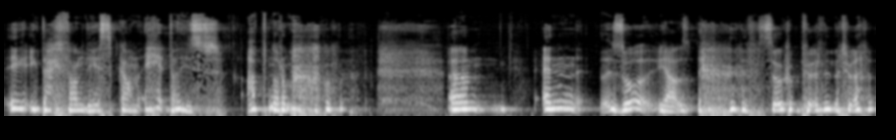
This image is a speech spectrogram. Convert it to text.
ik, dacht van, deze kan... Dat is abnormaal. Um, En zo, ja, zo gebeurden er wel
